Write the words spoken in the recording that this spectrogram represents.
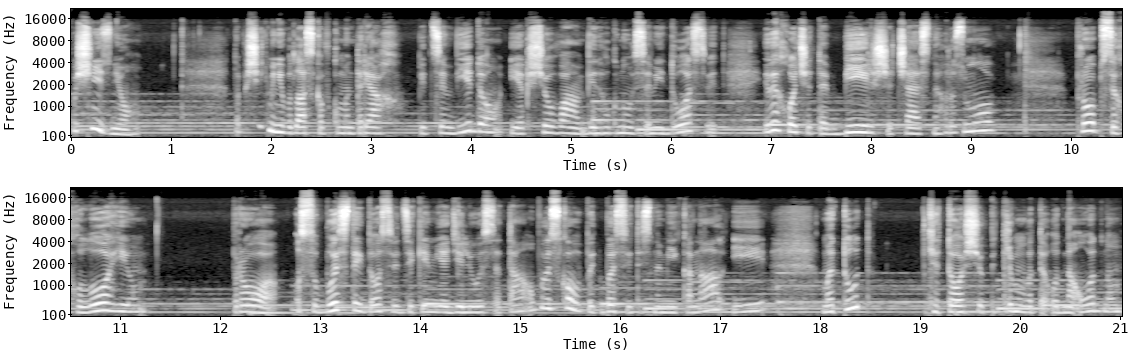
Почніть з нього. Напишіть мені, будь ласка, в коментарях під цим відео, і якщо вам відгукнувся мій досвід, і ви хочете більше чесних розмов про психологію, про особистий досвід, з яким я ділюся, та обов'язково підписуйтесь на мій канал, і ми тут для того, щоб підтримувати одна одну.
